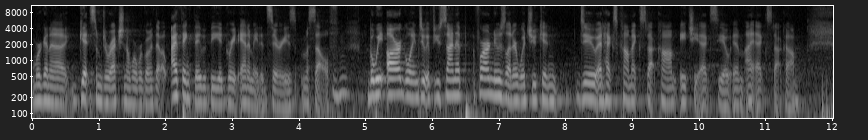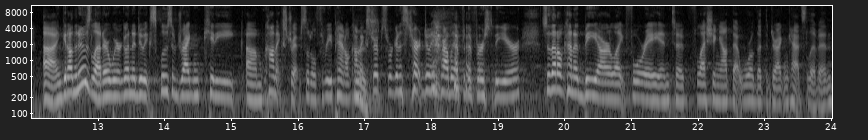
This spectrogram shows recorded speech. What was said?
We're going to get some direction on where we're going with that. I think they would be a great animated series myself. But we are going to, if you sign up for our newsletter, which you can do at hexcomix.com, H E X C O M I X.com, uh, and get on the newsletter, we're going to do exclusive Dragon Kitty um, comic strips, little three panel comic Nice. strips we're going to start doing probably after the first of the year. So that'll kind of be our like foray into fleshing out that world that the Dragon Cats live in.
